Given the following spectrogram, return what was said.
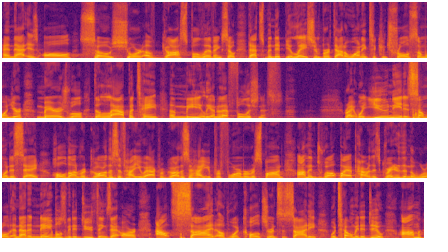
And that is all so short of gospel living. So that's manipulation birthed out of wanting to control someone. Your marriage will dilapidate immediately under that foolishness right? What you need is someone to say, hold on, regardless of how you act, regardless of how you perform or respond, I'm indwelt by a power that's greater than the world, and that enables me to do things that are outside of what culture and society would tell me to do. I'm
